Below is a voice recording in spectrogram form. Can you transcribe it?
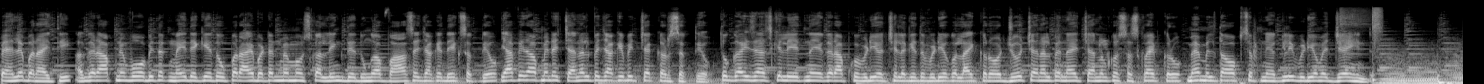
पहले बनाई थी। अगर आपने वो अभी तक नहीं देखी है तो ऊपर आई बटन में मैं उसका लिंक दे दूँगा वहाँ से जाके देख सकते हो, या फिर आप मेरे चैनल पे जाके भी चेक कर सकते हो। तो गाइज़ आज के लिए इतना ही। अगर आपको वीडियो अच्छी लगे तो वीडियो को लाइक करो, और जो चैनल पे नए चैनल को सब्सक्राइब करो। मैं मिलता हूँ आपसे अपनी अगली वीडियो में। जय हिंद।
